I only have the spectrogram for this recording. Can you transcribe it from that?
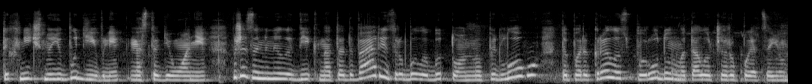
технічної будівлі на стадіоні. Вже замінили вікна та двері, зробили бетонну підлогу та перекрили споруду металочерепицею.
